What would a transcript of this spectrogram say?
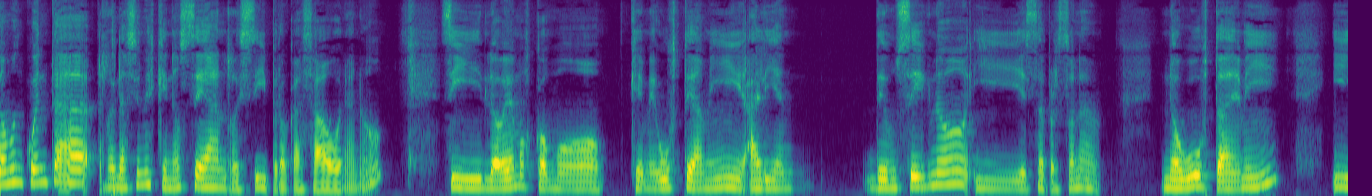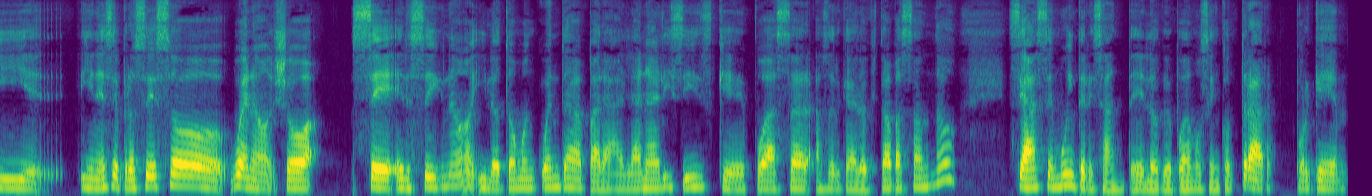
Tomo en cuenta relaciones que no sean recíprocas ahora, ¿no? Si lo vemos como que me guste a mí alguien de un signo y esa persona no gusta de mí y, y en ese proceso, bueno, yo sé el signo y lo tomo en cuenta para el análisis que pueda hacer acerca de lo que está pasando, se hace muy interesante lo que podemos encontrar, porque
